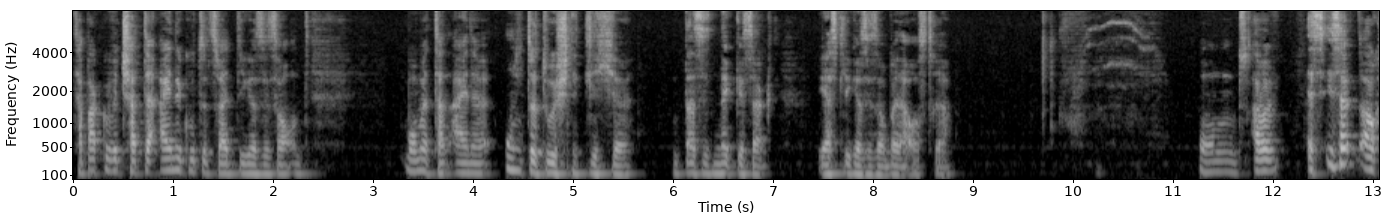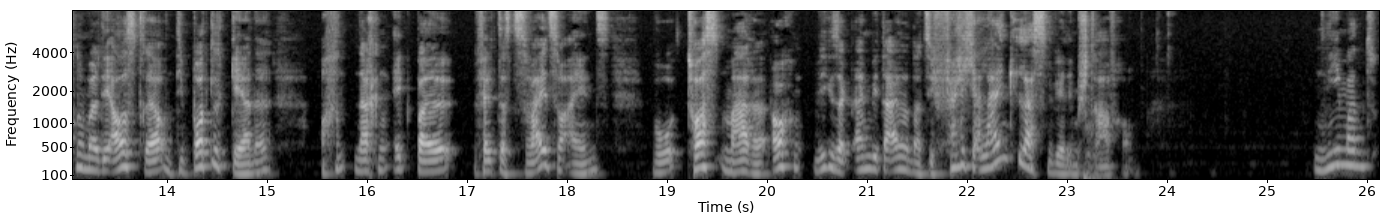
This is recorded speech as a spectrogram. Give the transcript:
Tabakovic hatte eine gute Zweitligasaison und momentan eine unterdurchschnittliche, und das ist nett gesagt, Erstligasaison bei der Austria. Und, aber es ist halt auch nun mal die Austria und die bottelt gerne. Und nach dem Eckball fällt das 2 zu 1, wo Thorsten Mare, auch wie gesagt 1,91 Meter, völlig allein gelassen wird im Strafraum. Niemand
